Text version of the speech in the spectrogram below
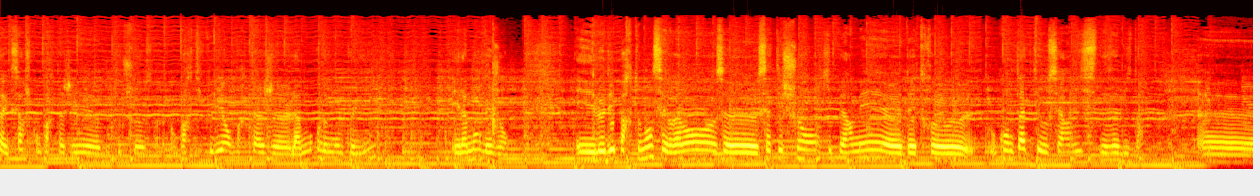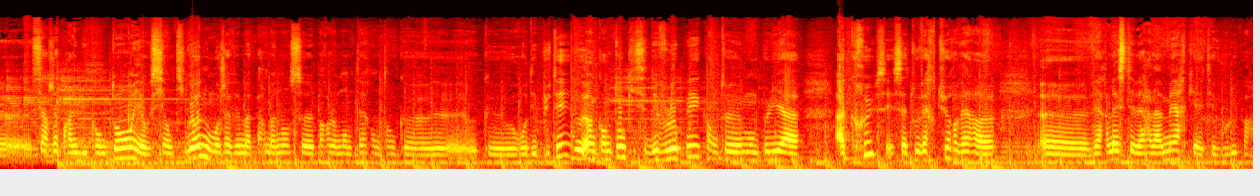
avec Serge qu'on partageait euh, beaucoup de choses. En particulier, on partage euh, l'amour de Montpellier et l'amour des gens. Et le département, c'est vraiment cet échelon qui permet euh, d'être au contact et au service des habitants. Serge a parlé du canton, il y a aussi Antigone, où moi j'avais ma permanence parlementaire en tant que- qu'eurodéputé. Un canton qui s'est développé quand Montpellier a, cru, c'est cette ouverture vers, l'Est et vers la mer qui a été voulue par,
